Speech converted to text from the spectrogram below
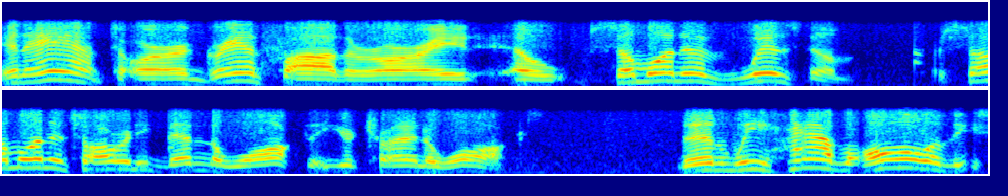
an aunt, or a grandfather, or a, a someone of wisdom, or someone that's already been the walk that you're trying to walk. Then we have all of these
